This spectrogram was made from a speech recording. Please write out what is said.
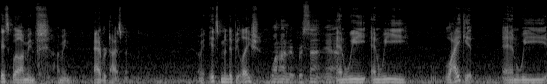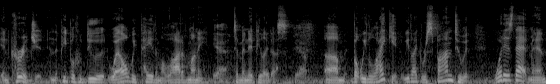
it's well? I mean, I mean, advertisement. I mean, it's manipulation, one hundred percent. Yeah. and we and we like it, and we encourage it, and the people who do it well, we pay them a lot of money Yeah. to manipulate us. Yeah. Um, but we like it. We like respond to it. What is that, man?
